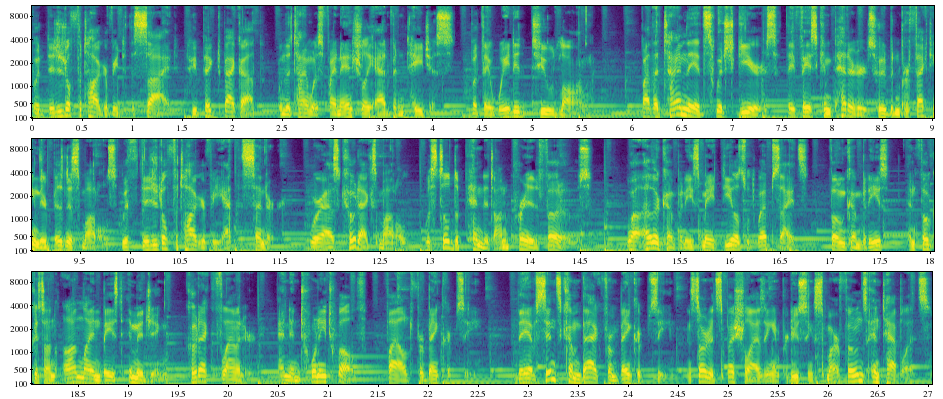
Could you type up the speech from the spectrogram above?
put digital photography to the side to be picked back up when the time was financially advantageous, but they waited too long. By the time they had switched gears, they faced competitors who had been perfecting their business models with digital photography at the center, whereas Kodak's model was still dependent on printed photos. While other companies made deals with websites, phone companies, and focused on online based imaging, Kodak floundered and in 2012 filed for bankruptcy. They have since come back from bankruptcy and started specializing in producing smartphones and tablets.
